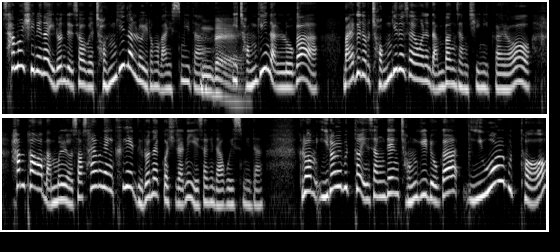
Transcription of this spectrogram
사무실이나 이런 데서 왜 전기 난로 이런 거 많이 씁니다. 네. 이 전기 난로가 말 그대로 전기를 사용하는 난방 장치이니까요. 한파와 맞물려서 사용량이 크게 늘어날 것이라는 예상이 나오고 있습니다. 그럼 1월부터 인상된 전기료가 2월부터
